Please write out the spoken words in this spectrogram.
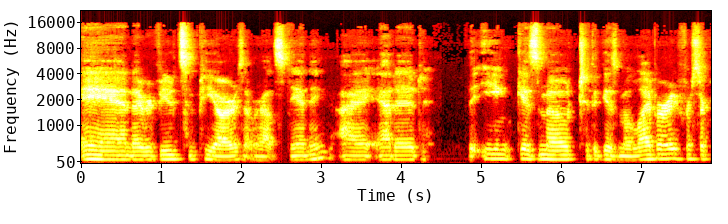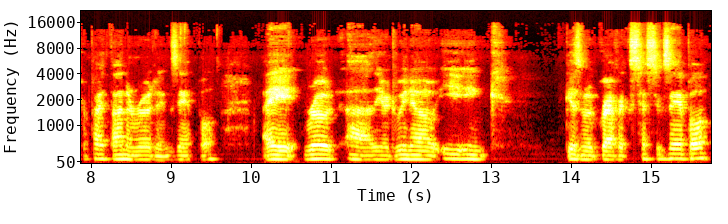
and I reviewed some PRs that were outstanding. I added the e-ink gizmo to the gizmo library for CircuitPython and wrote an example. I wrote uh, the Arduino e-ink gizmo graphics test example.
